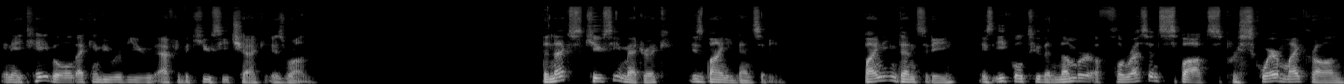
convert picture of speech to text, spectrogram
in a table that can be reviewed after the QC check is run. The next QC metric is binding density. Binding density is equal to the number of fluorescent spots per square micron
